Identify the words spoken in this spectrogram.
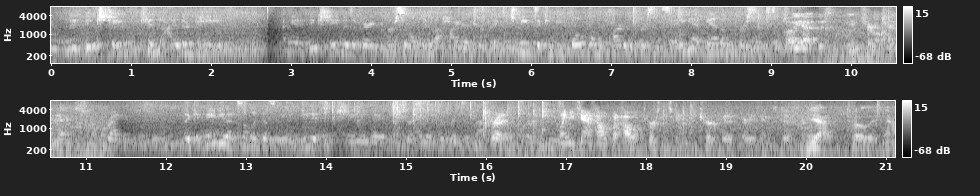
And I think shame can either be, I mean, I think shame is a very personal thing about how you're interpreting, which means it can be both on the part of the person saying it and on the person who's Oh yeah, there's internal and external. Right. Like it may be that someone doesn't even need it in a shaming way, but the person interprets it that way. Right. When you can't help but how a person's going to interpret everything's different. Yeah, totally. Yeah,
